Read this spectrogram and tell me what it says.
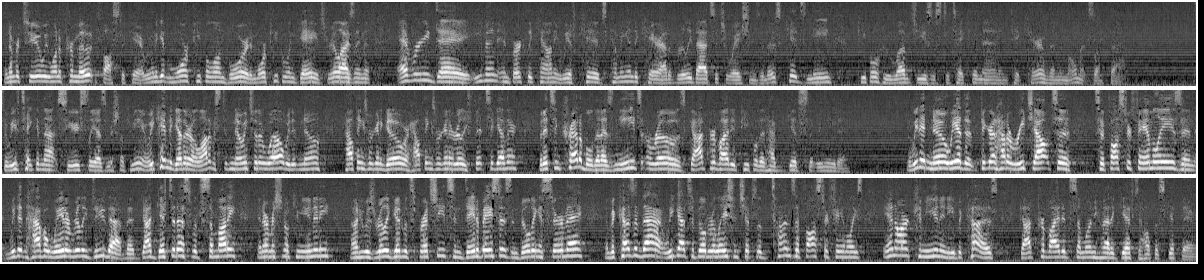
And number two, we want to promote foster care. We want to get more people on board and more people engaged, realizing that Every day, even in Berkeley County, we have kids coming into care out of really bad situations, and those kids need people who love Jesus to take them in and take care of them in moments like that. So we've taken that seriously as a missional community. We came together, a lot of us didn't know each other well. We didn't know how things were going to go or how things were going to really fit together. But it's incredible that as needs arose, God provided people that have gifts that we needed. And we didn't know, we had to figure out how to reach out to to foster families, and we didn't have a way to really do that. But God gifted us with somebody in our missional community uh, who was really good with spreadsheets and databases and building a survey. And because of that, we got to build relationships with tons of foster families in our community because God provided someone who had a gift to help us get there.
